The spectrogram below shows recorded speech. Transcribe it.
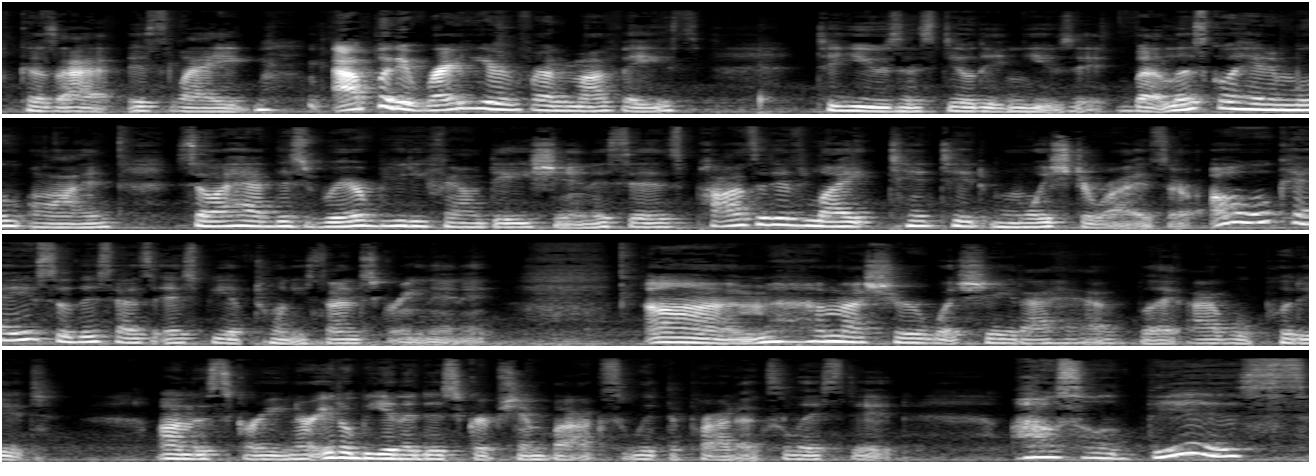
Because I, it's like, I put it right here in front of my face to use and still didn't use it. But let's go ahead and move on. So I have this Rare Beauty Foundation. It says Positive Light Tinted Moisturizer. Oh, okay. So this has SPF 20 sunscreen in it. Um, I'm not sure what shade I have, but I will put it on the screen or it'll be in the description box with the products listed. Also, this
